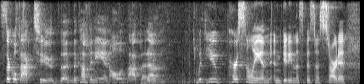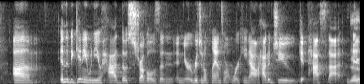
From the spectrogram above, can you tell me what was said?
circle back to the, the company and all of that. But um, with you personally and, and getting this business started, um, in the beginning, when you had those struggles and, and your original plans weren't working out, how did you get past that? Yeah.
